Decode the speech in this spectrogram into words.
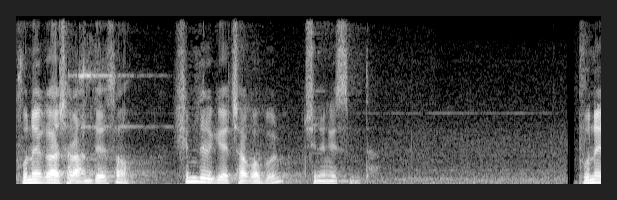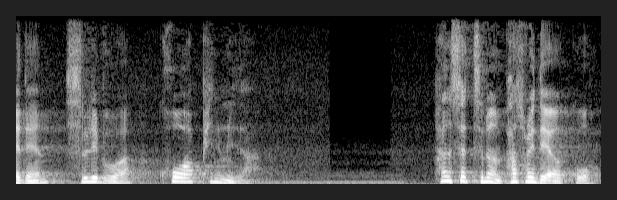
분해가 잘 안 돼서 힘들게 작업을 진행했습니다. 분해된 슬리브와 코어 핀입니다. 한 세트는 파손이 되었고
